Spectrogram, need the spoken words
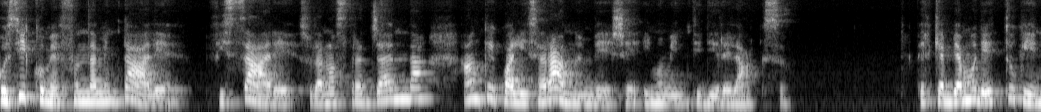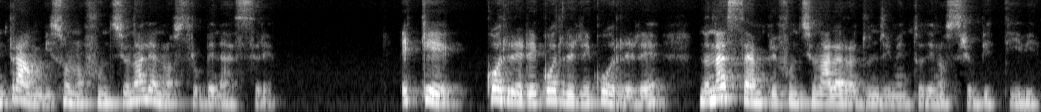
Così come è fondamentale fissare sulla nostra agenda anche quali saranno invece i momenti di relax, perché abbiamo detto che entrambi sono funzionali al nostro benessere e che correre, correre, correre non è sempre funzionale al raggiungimento dei nostri obiettivi.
